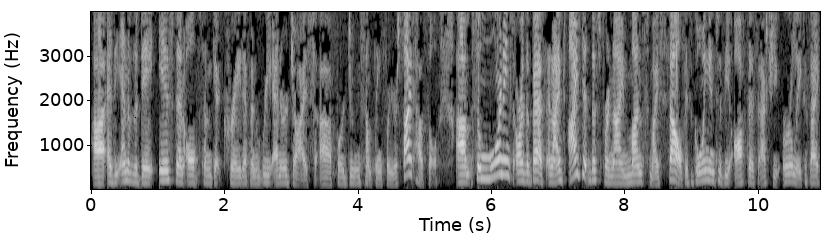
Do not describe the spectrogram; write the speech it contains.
uh, at the end of the day is then all of a sudden get creative and re-energize uh, for doing something for your side hustle. Um, so mornings are the best. And I, I did this for nine months myself, is going into the office actually early because I,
